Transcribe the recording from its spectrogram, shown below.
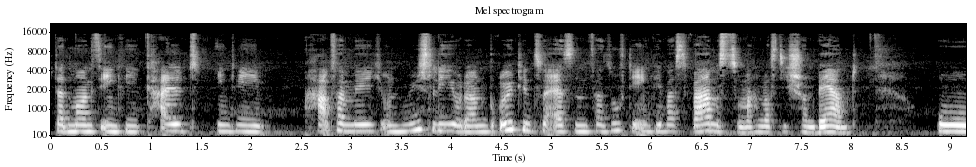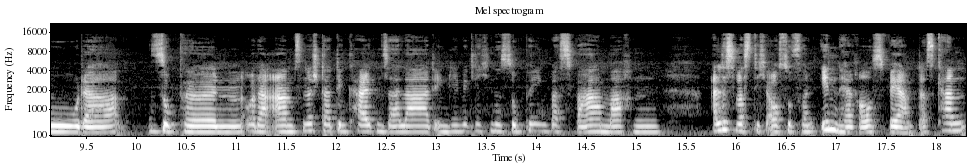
statt morgens irgendwie kalt, irgendwie Hafermilch und Müsli oder ein Brötchen zu essen, versuch dir irgendwie was Warmes zu machen, was dich schon wärmt. Oder Suppen oder abends ne, statt den kalten Salat irgendwie wirklich eine Suppe irgendwas warm machen. Alles, was dich auch so von innen heraus wärmt. Das kann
